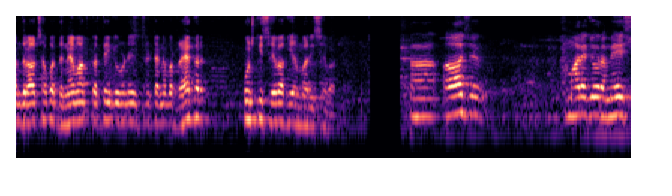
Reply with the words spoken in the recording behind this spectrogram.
अंदराल साहब का धन्यवाद करते हैं कि उन्होंने इतने टाइम पर रहकर पुंछ की सेवा की, हमारी सेवा की। आज हमारे जो रमेश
